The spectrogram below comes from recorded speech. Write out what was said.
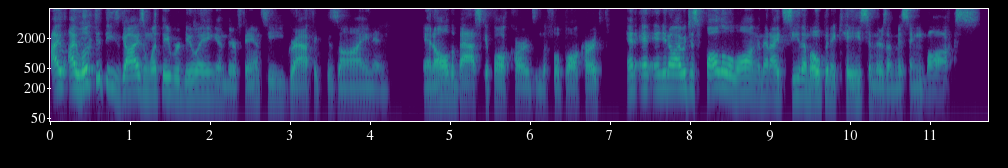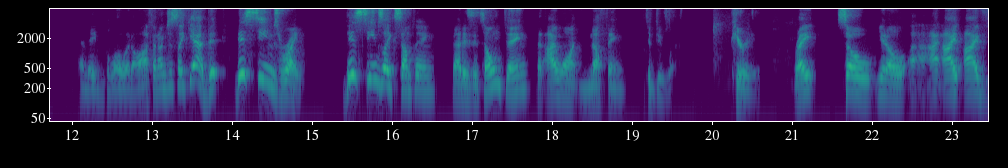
I, I looked at these guys and what they were doing and their fancy graphic design and and all the basketball cards and the football cards. And, and, and you know, I would just follow along and then I'd see them open a case and there's a missing box and they'd blow it off. And I'm just like, yeah, th- this seems right. This seems like something that is its own thing that I want nothing to do with. Period. Right. So you know, I, I I've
